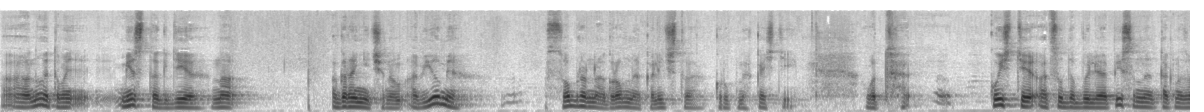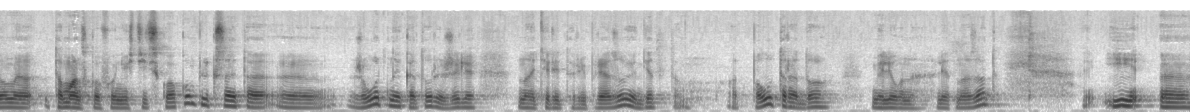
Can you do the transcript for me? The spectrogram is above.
Э, Но ну, это место, где на ограниченном объеме собрано огромное количество крупных костей. Вот Кости отсюда были описаны, так называемого Таманского фаунистического комплекса. Это э, животные, которые жили на территории Приазовья где-то там от полутора до миллиона лет назад. И э,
